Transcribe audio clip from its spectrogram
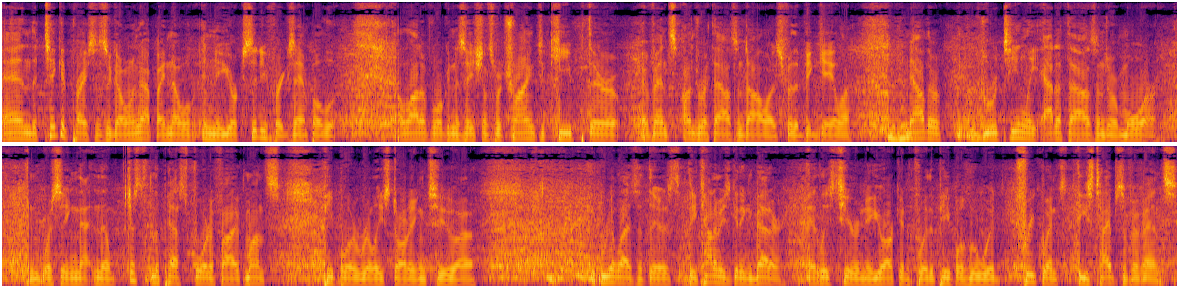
and the ticket prices are going up. I know in New York City, for example, a lot of organizations were trying to keep their events under $1,000 for the big gala. Now they're routinely at a 1000 or more. And we're seeing that in the, just in the past four to five months, people are really starting to uh, realize that there's the economy is getting better, at least here in New York, and for the people who would frequent these types of events.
